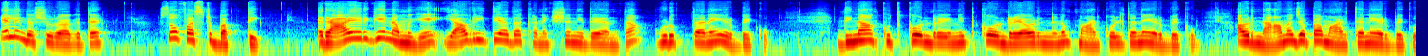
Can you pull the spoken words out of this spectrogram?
ಎಲ್ಲಿಂದ ಶುರು ಆಗುತ್ತೆ? ಸೊ ಫಸ್ಟ್ ಭಕ್ತಿ. ರಾಯರಿಗೆ ನಮಗೆ ಯಾವ ರೀತಿಯಾದ ಕನೆಕ್ಷನ್ ಇದೆ ಅಂತ ಹುಡುಕ್ತಾನೆ ಇರಬೇಕು. ದಿನ ಕುತ್ಕೊಂಡ್ರೆ, ನಿಂತ್ಕೊಂಡ್ರೆ ಅವ್ರ ನೆನಪು ಮಾಡ್ಕೊಳ್ತಾನೆ ಇರಬೇಕು. ಅವ್ರ ನಾಮ ಜಪ ಮಾಡ್ತಾನೆ ಇರಬೇಕು.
